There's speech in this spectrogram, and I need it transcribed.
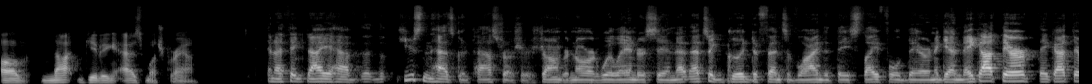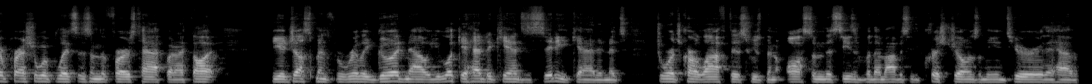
of not giving as much ground. And I think now you have the, Houston has good pass rushers, John Greenard, Will Anderson. That, that's a good defensive line that they stifled there. And again, they got their they got their pressure with blitzes in the first half, but I thought the adjustments were really good. Now you look ahead to Kansas City, Ken, and it's George Karlaftis, who's been awesome this season for them. Obviously, Chris Jones on the interior. They have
